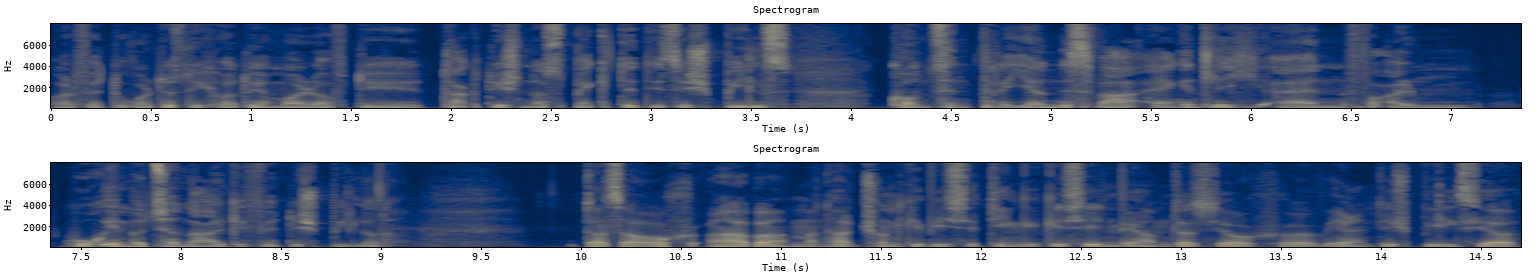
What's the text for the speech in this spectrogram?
Alfred. Du wolltest dich heute mal auf die taktischen Aspekte dieses Spiels konzentrieren. Es war eigentlich ein vor allem hochemotional geführtes Spiel, oder? Das auch, aber man hat schon gewisse Dinge gesehen. Wir haben das ja auch äh, während des Spiels ja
